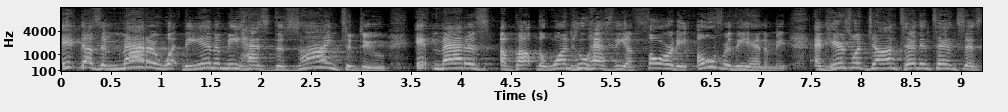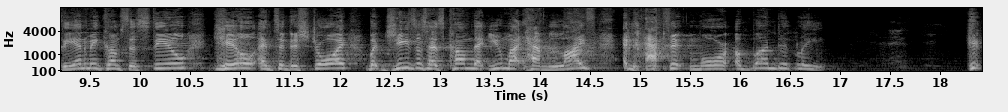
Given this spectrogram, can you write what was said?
it doesn't matter what the enemy has designed to do. It matters about the one who has the authority over the enemy. And here's what John 10 and 10 says The enemy comes to steal, kill, and to destroy, but Jesus has come that you might have life and have it more abundantly. Here,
